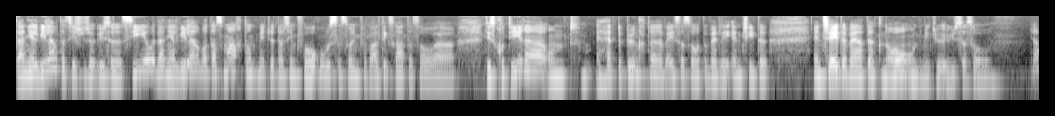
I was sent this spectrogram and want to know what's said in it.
Daniel Villar. Das ist unser CEO, Daniel mhm. Villar, der das macht. Und wir tun das im Voraus also im Verwaltungsrat also, äh, diskutieren. Und er hat die Punkte, er weiß also, welche entschieden, entschieden werden genau. Und wir tun uns also, ja,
